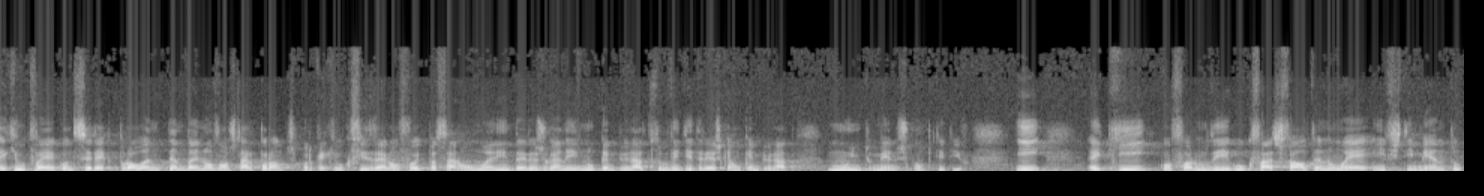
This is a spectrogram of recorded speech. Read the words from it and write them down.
aquilo que vai acontecer é que para o ano também não vão estar prontos, porque aquilo que fizeram foi passaram um ano inteiro a jogar no campeonato sub-23, que é um campeonato muito menos competitivo. E Aqui, conforme digo, o que faz falta não é investimento,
